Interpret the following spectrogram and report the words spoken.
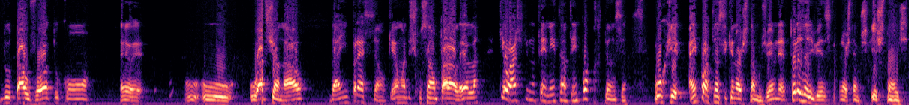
do tal voto com é, o, o, o adicional da impressão, que é uma discussão paralela que eu acho que não tem nem tanta importância. Porque a importância que nós estamos vendo, né, todas as vezes que nós temos questões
